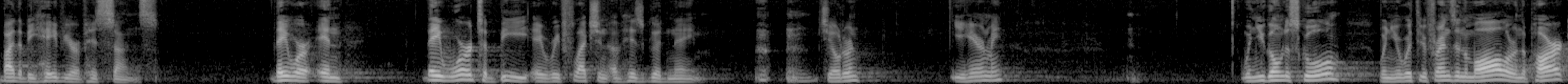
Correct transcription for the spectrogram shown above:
by the behavior of his sons. They were, in, they were to be a reflection of his good name. Children, you hearing me? When you go into school, when you're with your friends in the mall or in the park,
